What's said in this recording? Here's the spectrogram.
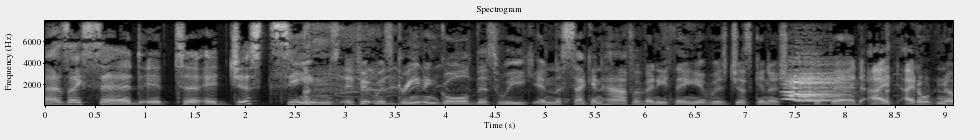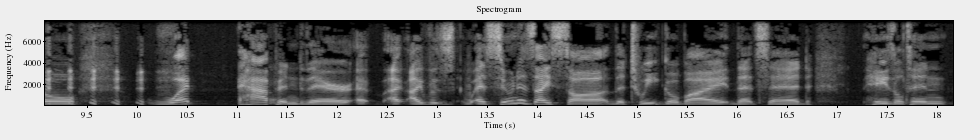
as I said, it uh, it just seems if it was green and gold this week in the second half of anything, it was just going to sh- the bed. I I don't know what happened there. Uh, I, I was as soon as I saw the tweet go by that said Hazelton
